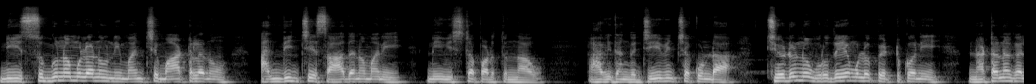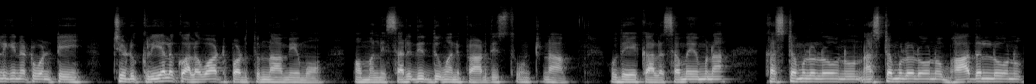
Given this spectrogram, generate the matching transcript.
నీ సుగుణములను నీ మంచి మాటలను అందించే సాధనమని నీవు ఇష్టపడుతున్నావు ఆ విధంగా జీవించకుండా చెడును హృదయములో పెట్టుకొని నటన కలిగినటువంటి చెడు క్రియలకు అలవాటు పడుతున్నామేమో. మమ్మల్ని సరిదిద్దుమని ప్రార్థిస్తూ ఉంటున్నాం. ఉదయకాల సమయమున కష్టములలోను నష్టములలోను బాధల్లోను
